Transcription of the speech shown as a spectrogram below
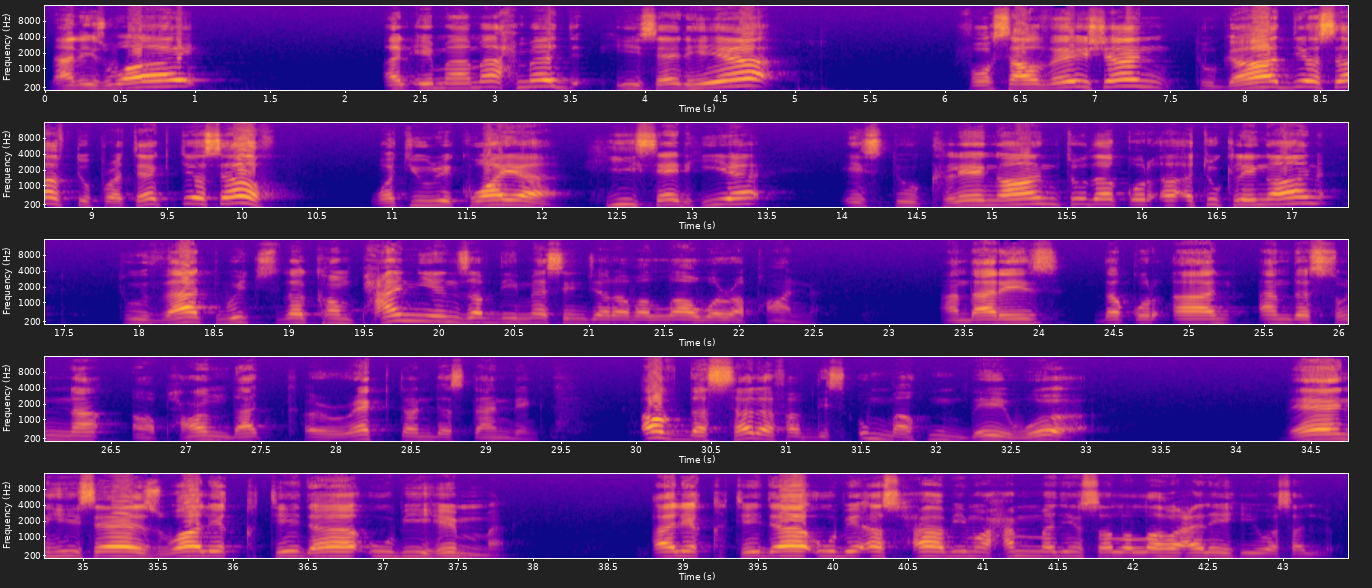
that is why Al Imam Ahmad he said here, for salvation, to guard yourself, to protect yourself, what you require, he said here, is to cling on to the Quran, uh, to cling on to that which the companions of the Messenger of Allah were upon. And that is the Quran and the Sunnah upon that correct understanding of the Salaf of this Ummah whom they were. Then he says, وَالِاقْتِدَاءُ بِهِمْ الاقتداء بأصحاب محمد صلى الله عليه وسلم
